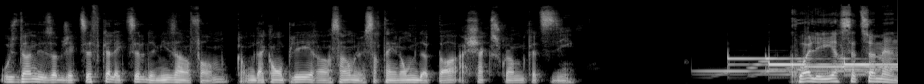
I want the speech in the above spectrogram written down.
ou se donnent des objectifs collectifs de mise en forme, comme d'accomplir ensemble un certain nombre de pas à chaque Scrum quotidien. Quoi lire cette semaine?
